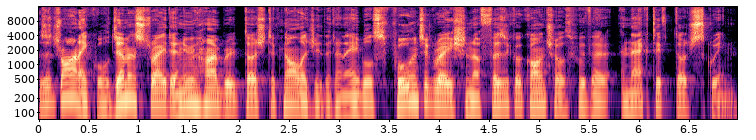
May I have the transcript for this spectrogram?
Zytronic will demonstrate a new hybrid touch technology that enables full integration of physical controls with an active touch screen.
